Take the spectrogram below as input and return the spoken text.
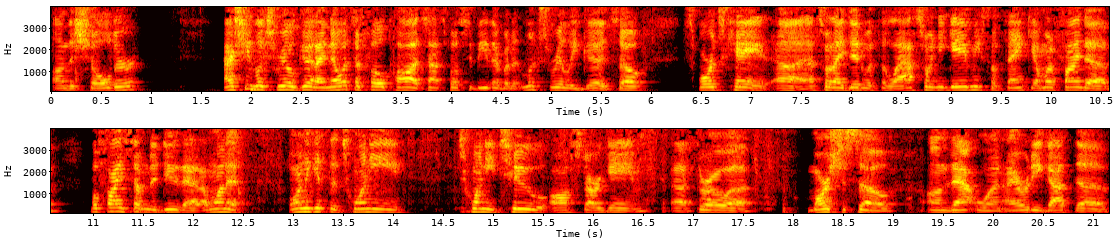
on the shoulder. Actually looks real good. I know it's a faux pas. It's not supposed to be there, but it looks really good. So Sports K, uh, that's what I did with the last one you gave me. So thank you. I'm gonna find a, we'll find something to do that. I want to, I want to get the 2022 All Star Game. Uh, throw a Marchessault on that one. I already got the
